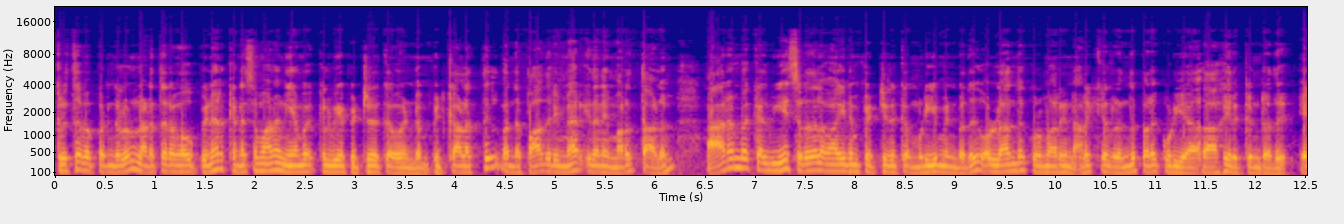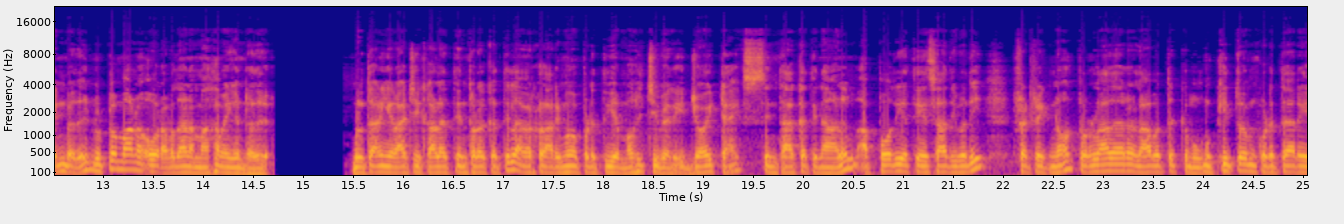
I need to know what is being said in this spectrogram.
கிறிஸ்தவ பெண்களும் நடத்தர வகுப்பினர் கணிசமான நியம கல்வியை பெற்றிருக்க வேண்டும். பிற்காலத்தில் வந்த பாதிரிமார் இதனை மறுத்தாலும் ஆரம்ப கல்வியை சிறுதளவாயினம் பெற்றிருக்க முடியும் என்பது ஒல்லாந்த குருமாரின் அறிக்கையிலிருந்து பெறக்கூடியதாக இருக்கின்றது என்பது நுட்பமான ஓர் அவதானமாக அமைகின்றது. பிரித்தானிய ஆட்சி காலத்தின் தொடக்கத்தில் அவர்கள் அறிமுகப்படுத்திய மகிழ்ச்சி வரி ஜாய் டாக்ஸின் தாக்கத்தினாலும் அப்போதைய தேசாதிபதி ஃபிரெட்ரிக் நோத் பொருளாதார லாபத்துக்கு முக்கியத்துவம் கொடுத்தாரே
